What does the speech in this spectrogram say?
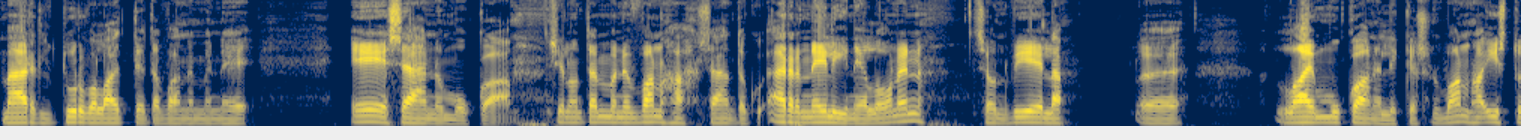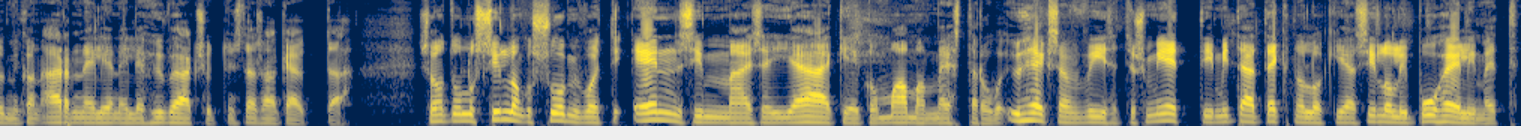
määritelty turvalaitteita, vaan ne menee E-säännön mukaan. Siellä on tämmöinen vanha sääntö kuin R44, se on vielä ö, lain mukaan, eli jos on vanha istuin, mikä on R44 hyväksytty, niin sitä saa käyttää. Se on tullut silloin, kun Suomi voitti ensimmäisen jääkiekon maailman mestaruuden 95. Jos miettii, mitä teknologiaa silloin oli puhelimet,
